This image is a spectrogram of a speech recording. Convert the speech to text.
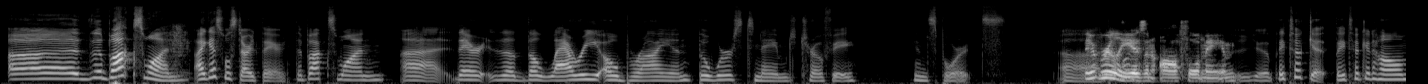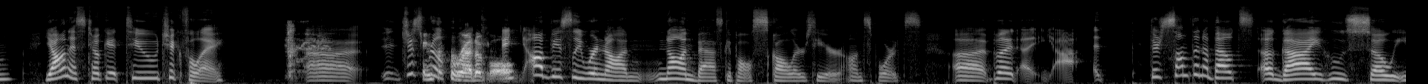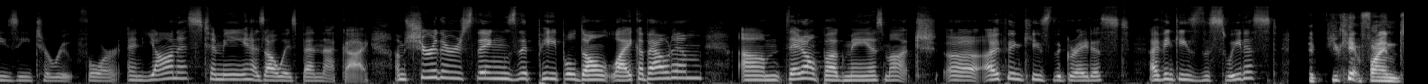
Uh, the Bucks won. I guess we'll start there. The Bucks won. Uh, they're the the Larry O'Brien, the worst named trophy in sports. Uh, It really is an awful name. Yeah, they took it. They took it home. Giannis took it to Chick-fil-A. Uh, it- just real quick. Incredible. And obviously, we're non non basketball scholars here on sports. Uh, but uh, yeah, there's something about a guy who's so easy to root for, and Giannis to me has always been that guy. I'm sure there's things that people don't like about him. Um, they don't bug me as much. Uh, I think he's the greatest. I think he's the sweetest. If you can't find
